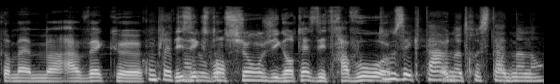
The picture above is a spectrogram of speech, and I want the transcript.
quand même, avec euh, les nouveau. extensions gigantesques, des travaux, euh, 12 hectares euh, notre stade maintenant.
